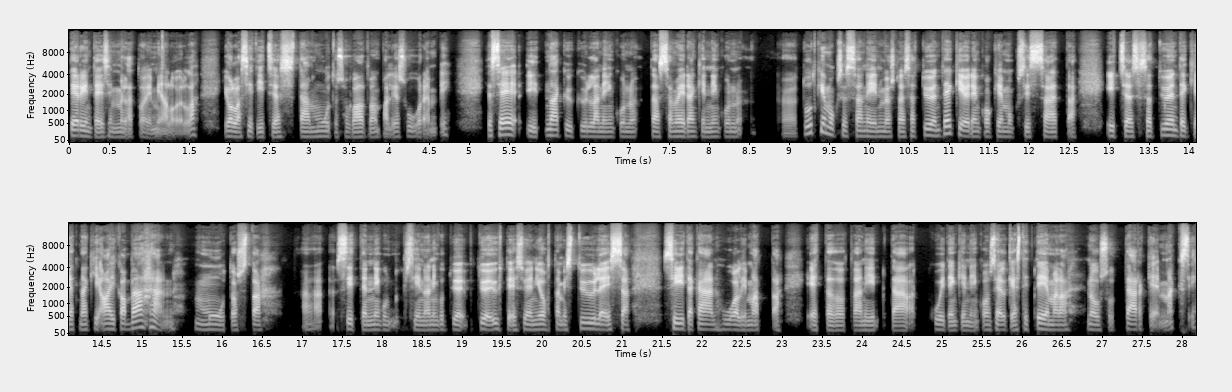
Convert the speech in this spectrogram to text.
perinteisimmillä toimialoilla, jolla sitten itse asiassa tämä muutos on valtavan paljon suurempi. Ja se näkyy kyllä niin kuin tässä meidänkin niin kuin tutkimuksessa, niin myös näissä työntekijöiden kokemuksissa, että itse asiassa työntekijät näki aika vähän muutosta ää, sitten niin kuin siinä niin kuin työ, työyhteisöjen johtamistyyleissä siitäkään huolimatta, että tota, niin, tämä kuitenkin niin kuin on selkeästi teemana noussut tärkeämmäksi.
